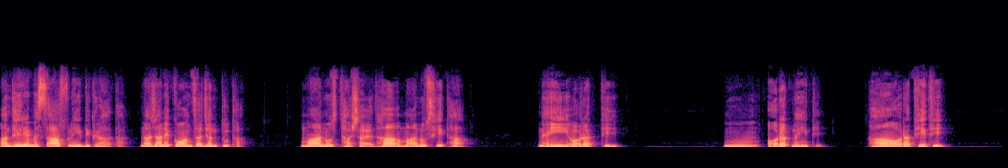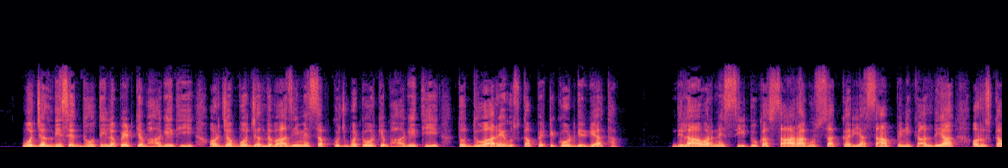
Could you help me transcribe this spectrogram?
अंधेरे में साफ़ नहीं दिख रहा था ना जाने कौन सा जंतु था। मानुस था शायद हाँ मानुस ही था। नहीं औरत थी। हम्म, औरत नहीं थी। हाँ औरत ही थी। वो जल्दी से धोती लपेट के भागी थी और जब वो जल्दबाजी में सब कुछ बटोर के भागी थी तो दुआरे उसका पेटिकोट गिर गया था। दिलावर ने सीटू का सारा गुस्सा करिया सांप पे निकाल दिया और उसका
